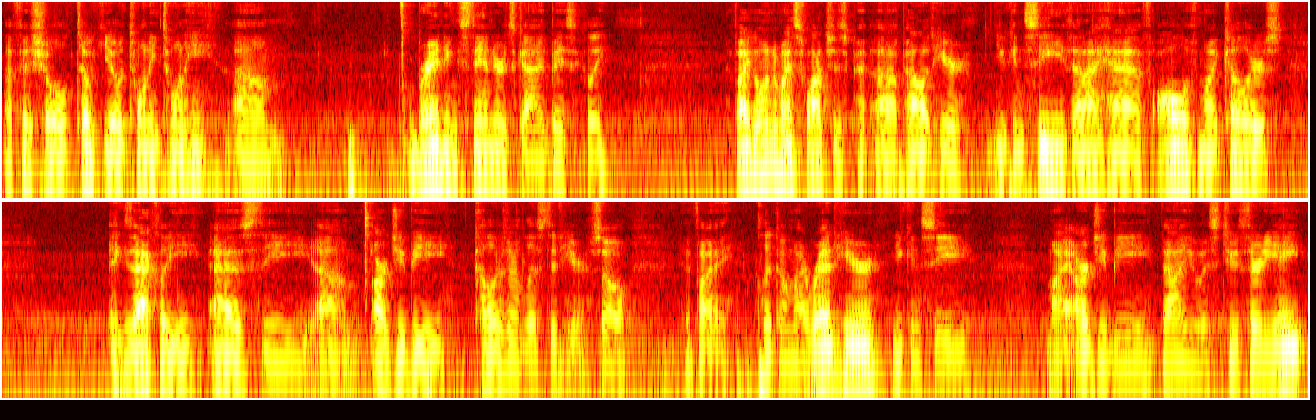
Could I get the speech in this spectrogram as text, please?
official Tokyo 2020 um, branding standards guide basically. If I go into my swatches uh, palette here, you can see that I have all of my colors exactly as the um, RGB colors are listed here. So if I click on my red here, you can see my RGB value is 238,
